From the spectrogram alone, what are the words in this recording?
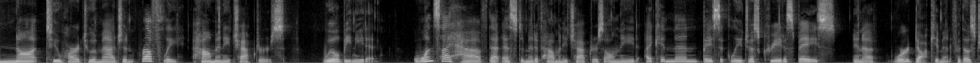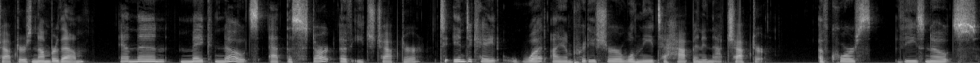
not too hard to imagine roughly how many chapters will be needed. Once I have that estimate of how many chapters I'll need, I can then basically just create a space in a Word document for those chapters, number them, and then make notes at the start of each chapter to indicate what I am pretty sure will need to happen in that chapter. Of course, these notes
